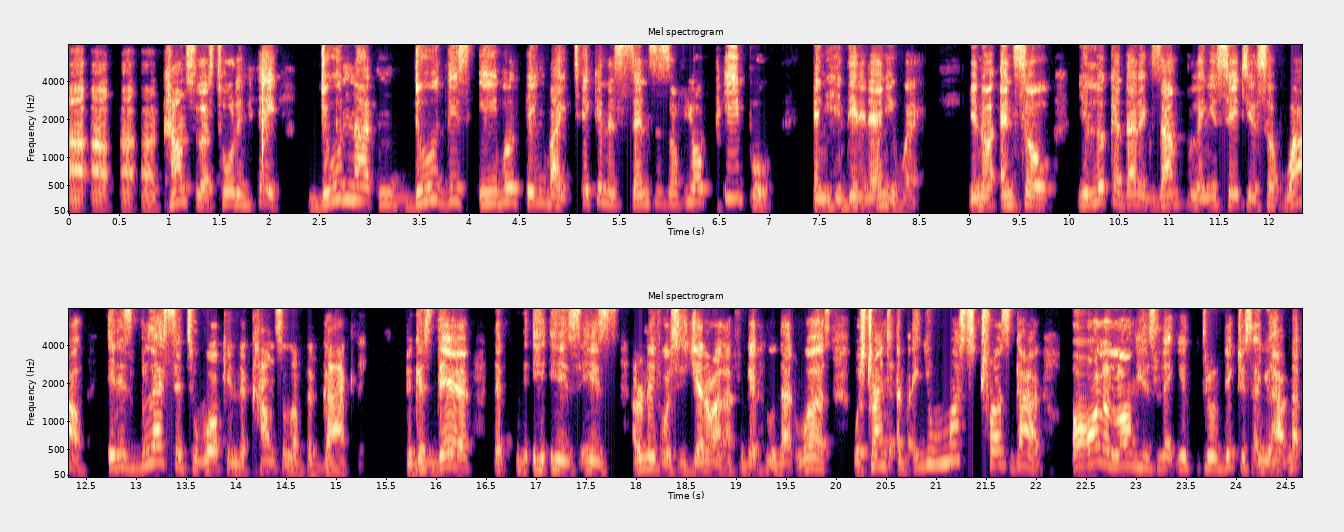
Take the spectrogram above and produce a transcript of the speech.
uh, uh, uh, uh counselors told him, Hey, do not do this evil thing by taking a census of your people. And he did it anyway you know? And so you look at that example and you say to yourself wow it is blessed to walk in the counsel of the godly. Because there that his his i don't know if it was his general i forget who that was was trying to advise you must trust god. All along he's led you through victories and you have not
